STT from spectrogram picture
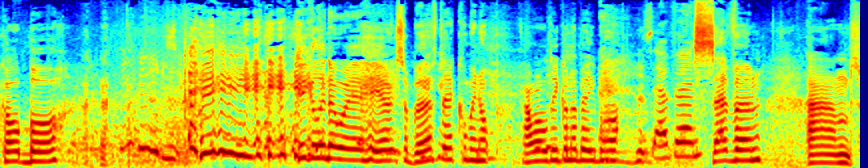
called Bo. Giggling away here. It's a birthday coming up. How old are you going to be, Bo? Seven. Seven. And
